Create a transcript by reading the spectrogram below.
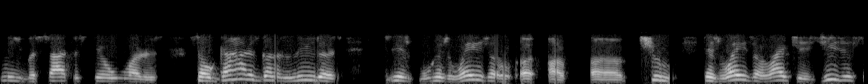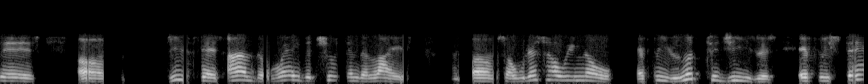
me beside the still waters. So God is going to lead us. His His ways are, are, are, true. His ways are righteous. Jesus says, um, Jesus says, "I'm the way, the truth, and the life." Um, so that's how we know if we look to Jesus, if we stand,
